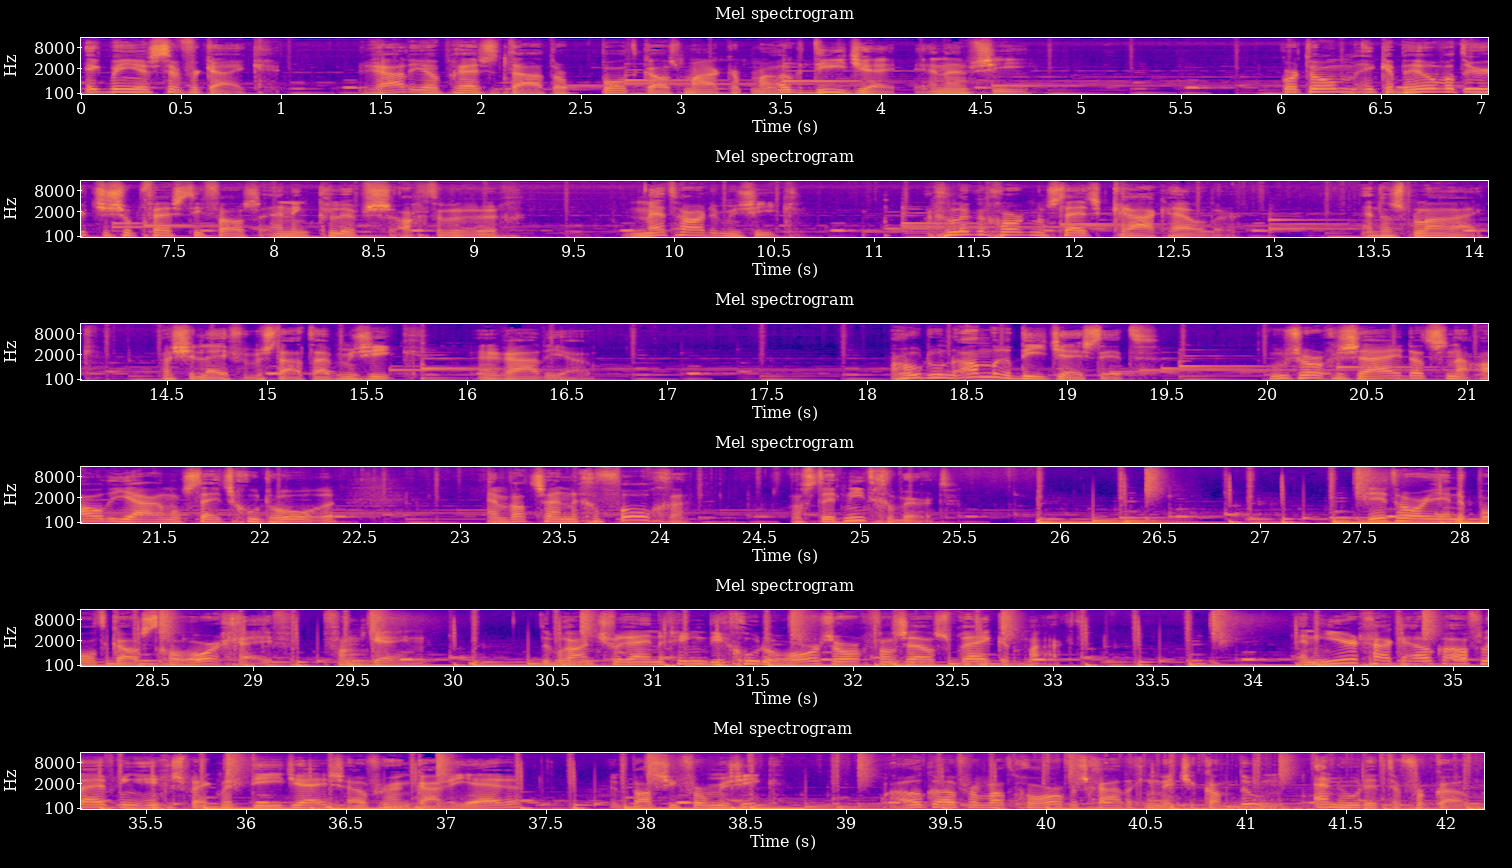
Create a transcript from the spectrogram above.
Ik ben Justin Verkijk, radiopresentator, podcastmaker, maar ook DJ en MC. Kortom, ik heb heel wat uurtjes op festivals en in clubs achter de rug. Met harde muziek. Gelukkig hoor ik nog steeds kraakhelder. En dat is belangrijk, als je leven bestaat uit muziek en radio. Maar hoe doen andere DJ's dit? Hoe zorgen zij dat ze na al die jaren nog steeds goed horen? En wat zijn de gevolgen als dit niet gebeurt? Dit hoor je in de podcast Gehoor geven van Gain, de branchevereniging die goede hoorzorg vanzelfsprekend maakt. En hier ga ik elke aflevering in gesprek met DJ's over hun carrière, hun passie voor muziek, maar ook over wat gehoorbeschadiging met je kan doen en hoe dit te voorkomen.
